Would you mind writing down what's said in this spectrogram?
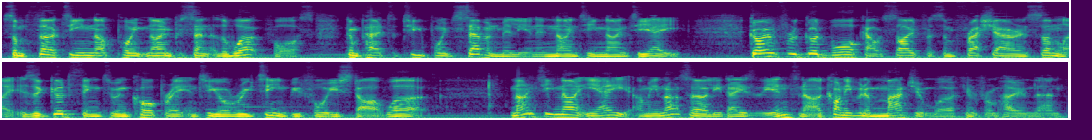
some 13.9% of the workforce, compared to 2.7 million in 1998. Going for a good walk outside for some fresh air and sunlight is a good thing to incorporate into your routine before you start work. 1998, I mean, that's early days of the internet. I can't even imagine working from home then.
